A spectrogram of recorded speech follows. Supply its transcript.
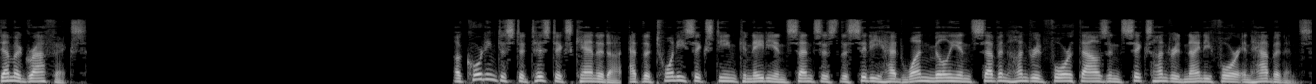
Demographics According to Statistics Canada, at the 2016 Canadian census the city had 1,704,694 inhabitants.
